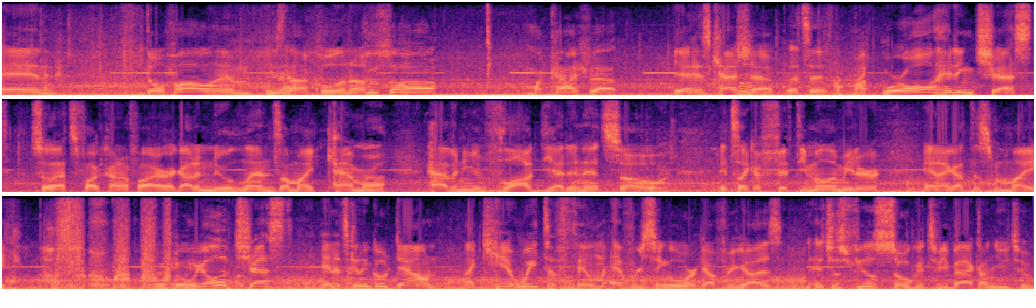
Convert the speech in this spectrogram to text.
and don't follow him. He's Yeah. not cool enough. Just uh, my cash app. Yeah, his Cash App. That's it. We're all hitting chest, so that's kind of fire. I got a new lens on my camera. Haven't even vlogged yet in it, so it's like a 50 millimeter, and I got this mic. but we all have chest, and it's gonna go down. I can't wait to film every single workout for you guys. It just feels so good to be back on YouTube.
